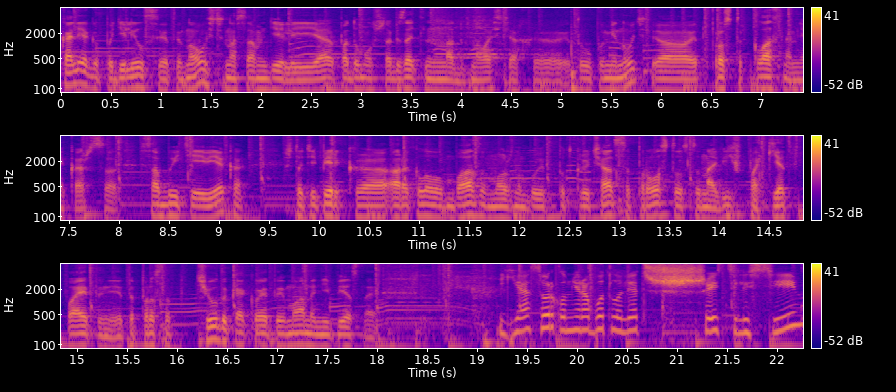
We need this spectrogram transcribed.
коллега поделился этой новостью на самом деле, и я подумал, что обязательно надо в новостях э, это упомянуть. Э, это просто классное, мне кажется, событие века что теперь к Oracle базам можно будет подключаться, просто установив пакет в Python. Это просто чудо какое-то и мана небесная. Я с Oracle не работала лет 6 или 7.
